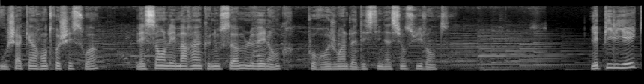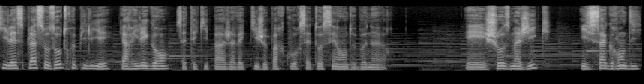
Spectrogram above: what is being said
où chacun rentre chez soi, laissant les marins que nous sommes lever l'ancre pour rejoindre la destination suivante. Les piliers qui laissent place aux autres piliers, car il est grand, cet équipage avec qui je parcours cet océan de bonheur. Et chose magique, il s'agrandit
